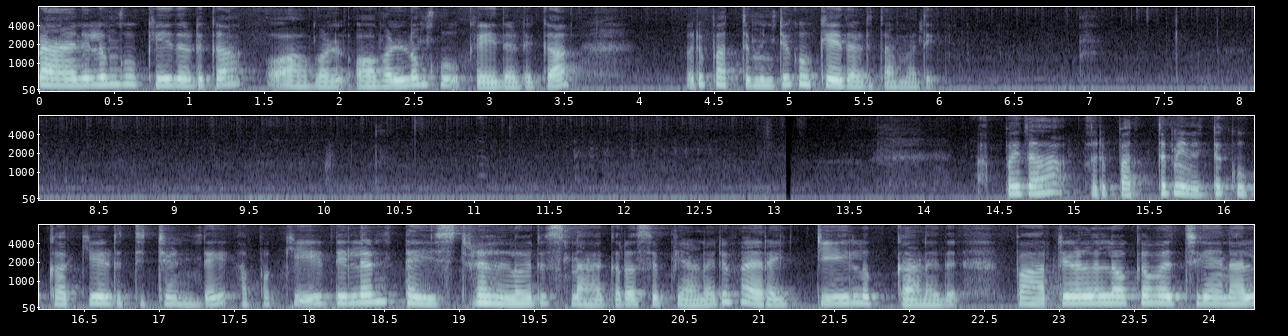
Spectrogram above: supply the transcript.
പാനിലും കുക്ക് ചെയ്തെടുക്കുക ഓവൾ ഓവളിലും കുക്ക് ചെയ്തെടുക്കുക ഒരു പത്ത് മിനിറ്റ് കുക്ക് ചെയ്തെടുത്താൽ മതി. അപ്പോൾ ഇതാ ഒരു പത്ത് മിനിറ്റ് കുക്കാക്കി എടുത്തിട്ടുണ്ട്. അപ്പോൾ കിടിലൻ ടേസ്റ്റിലുള്ള ഒരു സ്നാക്ക് റെസിപ്പിയാണ് ഒരു വെറൈറ്റി ലുക്കാണിത് പാർട്ടികളിലൊക്കെ വെച്ച് കഴിഞ്ഞാൽ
